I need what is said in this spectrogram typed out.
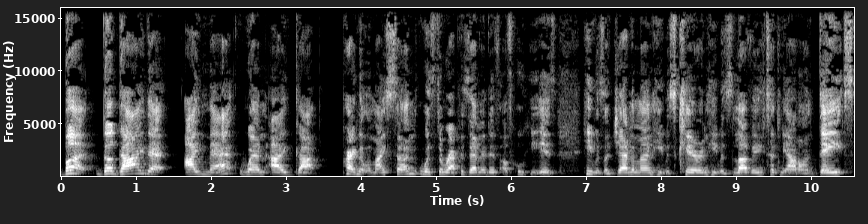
But the guy that I met when I got pregnant with my son was the representative of who he is. He was a gentleman, he was caring, he was loving, took me out on dates.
